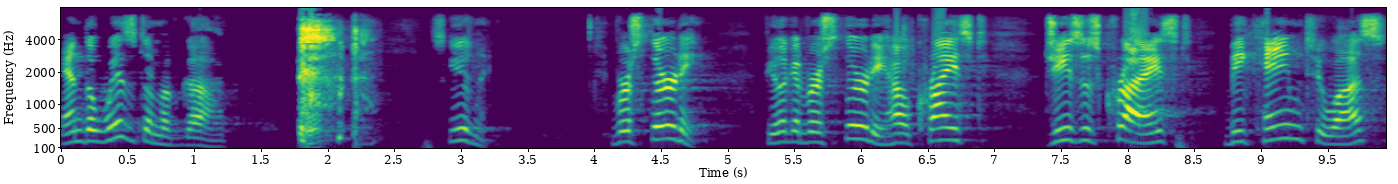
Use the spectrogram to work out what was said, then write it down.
and the wisdom of God. Excuse me. Verse 30, if you look at verse 30, how Christ, Jesus Christ, became to us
